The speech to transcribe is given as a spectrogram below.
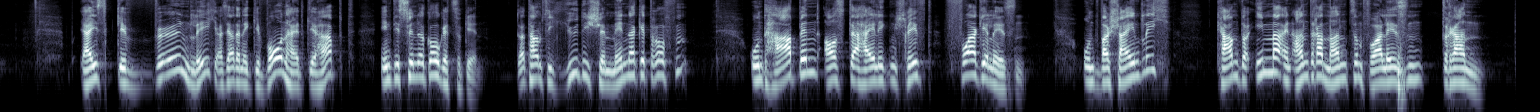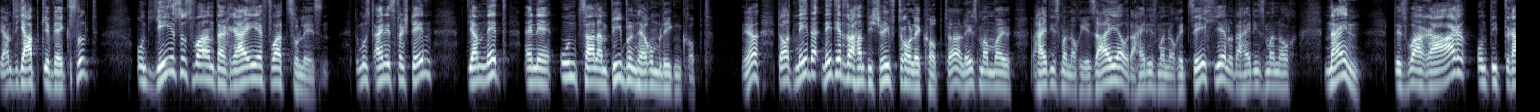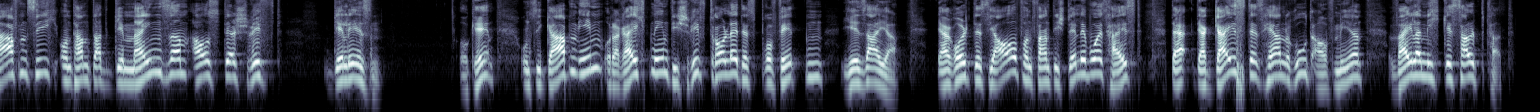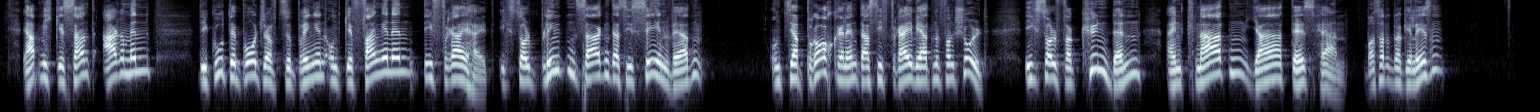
Er ist gewöhnlich, also er hat eine Gewohnheit gehabt, in die Synagoge zu gehen. Dort haben sich jüdische Männer getroffen und haben aus der Heiligen Schrift vorgelesen. Und wahrscheinlich kam da immer ein anderer Mann zum Vorlesen dran. Die haben sich abgewechselt und Jesus war an der Reihe vorzulesen. Du musst eines verstehen, die haben nicht eine Unzahl an Bibeln herumliegen gehabt. Ja, da nicht, nicht jeder hat die Schriftrolle gehabt. Ja, lesen wir mal, heute ist man noch Jesaja oder heute ist man noch Ezechiel oder heute ist man noch. Nein, das war rar und die trafen sich und haben dort gemeinsam aus der Schrift gelesen. Okay? Und sie gaben ihm oder reichten ihm die Schriftrolle des Propheten Jesaja. Er rollte sie auf und fand die Stelle, wo es heißt, der, der Geist des Herrn ruht auf mir, weil er mich gesalbt hat. Er hat mich gesandt, Armen die gute Botschaft zu bringen und Gefangenen die Freiheit. Ich soll Blinden sagen, dass sie sehen werden und Zerbrochenen, dass sie frei werden von Schuld. Ich soll verkünden ein Gnadenjahr des Herrn. Was hat er da gelesen?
